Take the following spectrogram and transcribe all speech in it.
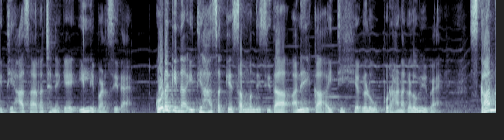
ಇತಿಹಾಸ ರಚನೆಗೆ ಇಲ್ಲಿ ಬಳಸಿದೆ. ಕೊಡಗಿನ ಇತಿಹಾಸಕ್ಕೆ ಸಂಬಂಧಿಸಿದ ಅನೇಕ ಐತಿಹ್ಯಗಳು, ಪುರಾಣಗಳು ಇವೆ. ಸ್ಕಾಂದ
